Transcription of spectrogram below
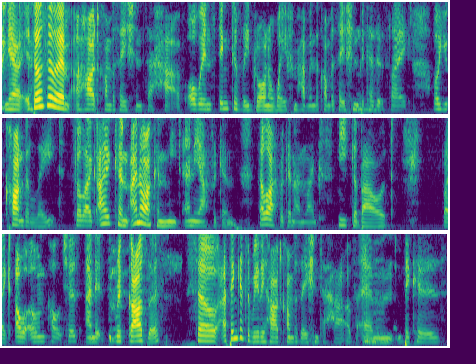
Yeah, it's also um, a hard conversation to have, or we're instinctively drawn away from having the conversation because it's like, oh, you can't relate. So, like, I can, I know I can meet any African, fellow African, and like speak about like our own cultures, and it's regardless. So, I think it's a really hard conversation to have um, because,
